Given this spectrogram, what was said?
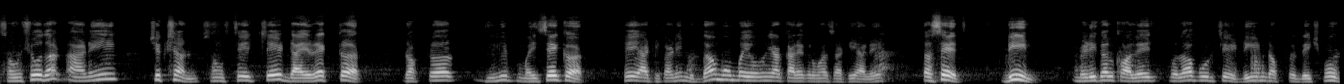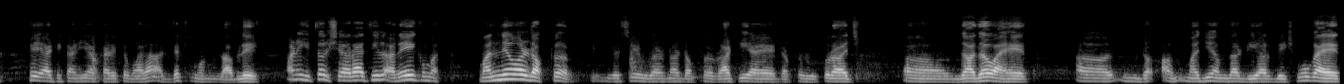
संशोधन आणि शिक्षण संस्थेचे डायरेक्टर डॉक्टर दिलीप म्हैसेकर हे या ठिकाणी मुद्दाम मुंबईवरून या कार्यक्रमासाठी आले. तसेच डीन मेडिकल कॉलेज कोल्हापूरचे डीन डॉक्टर देशमुख हे या ठिकाणी या कार्यक्रमाला अध्यक्ष म्हणून लाभले. आणि इतर शहरातील अनेक मान्यवर डॉक्टर जसे उदाहरणार्थ डॉक्टर राठी आहे डॉक्टर ऋतुराज जाधव आहेत माजी आमदार डी आर देशमुख आहेत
